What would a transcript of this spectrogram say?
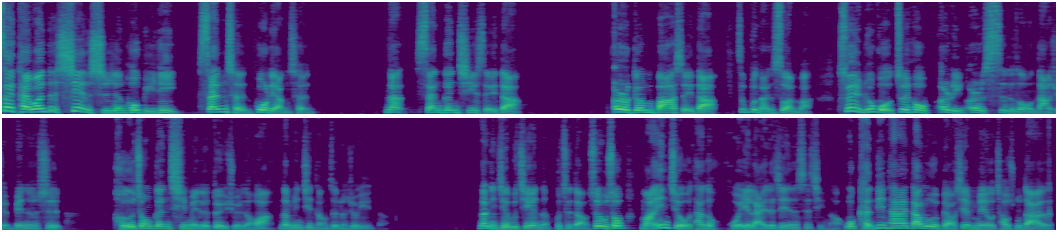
在台湾的现实人口比例三成或两成，那三跟七谁大？二跟八谁大？这不难算吧？所以如果最后二零二四的这种大选变成是和中跟亲美的对决的话，那民进党真的就赢了。那你接不接呢？不知道。所以我说马英九他的回来的这件事情哈，我肯定他在大陆的表现没有超出大家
